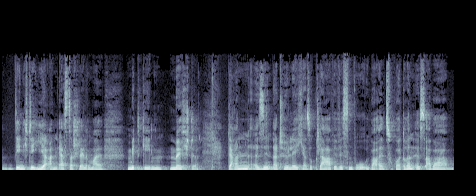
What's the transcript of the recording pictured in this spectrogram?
den ich dir hier an erster Stelle mal mitgeben möchte. Dann sind natürlich, also klar, wir wissen, wo überall Zucker drin ist, aber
